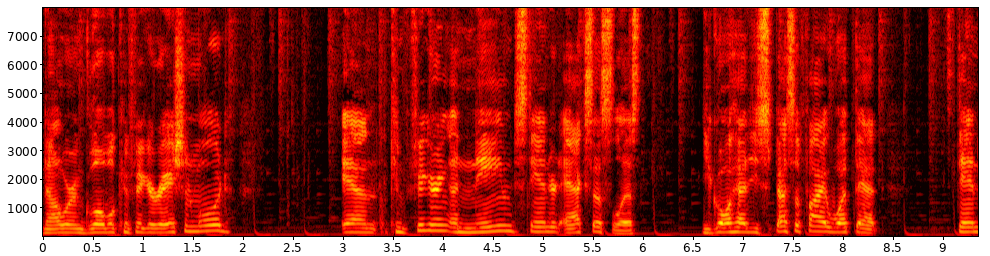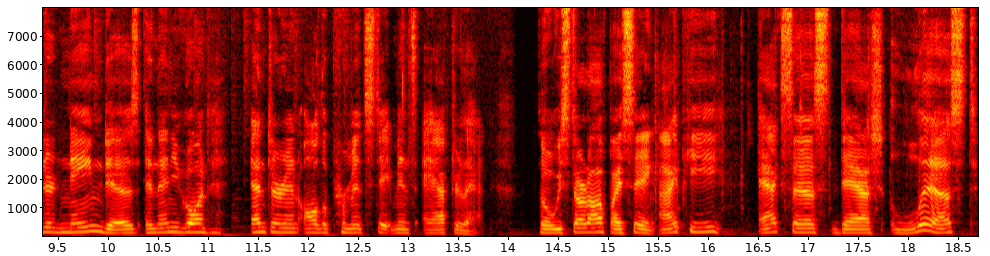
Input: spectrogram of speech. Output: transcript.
Now we're in global configuration mode. And configuring a named standard access list, you go ahead, you specify what that standard named is, and then you go and enter in all the permit statements after that. So we start off by saying IP access dash list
